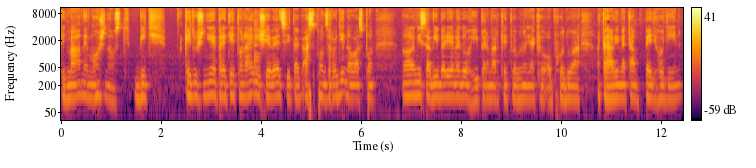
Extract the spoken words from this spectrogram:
keď máme možnosť byť, keď už nie pre tieto najvyššie veci, tak aspoň s rodinou, aspoň No ale my sa vyberieme do hypermarketu alebo do nejakého obchodu a, a trávime tam 5 hodín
